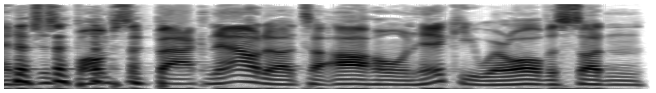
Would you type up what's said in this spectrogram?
and it just bumps it back now to, to Aho and Hickey, where all of a sudden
